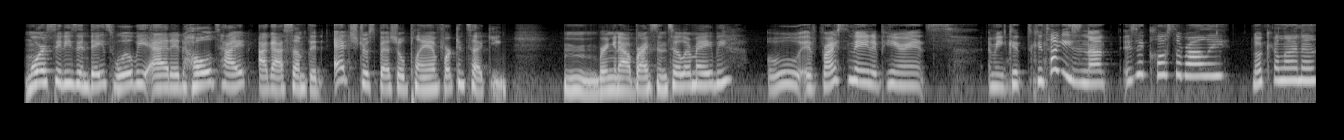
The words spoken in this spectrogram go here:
More cities and dates will be added. Hold tight. I got something extra special planned for Kentucky. Hmm, bringing out Bryson Tiller, maybe." Ooh, if Bryson made an appearance, I mean, K- Kentucky's not. Is it close to Raleigh, North Carolina,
